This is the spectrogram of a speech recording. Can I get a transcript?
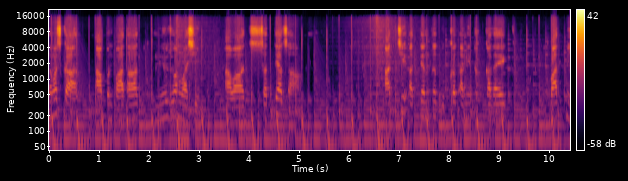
नमस्कार आपण पाहत आहात न्यूज वन वाशिम आवाज सत्याचा. आजची अत्यंत दुःखद आणि धक्कादायक बातमी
